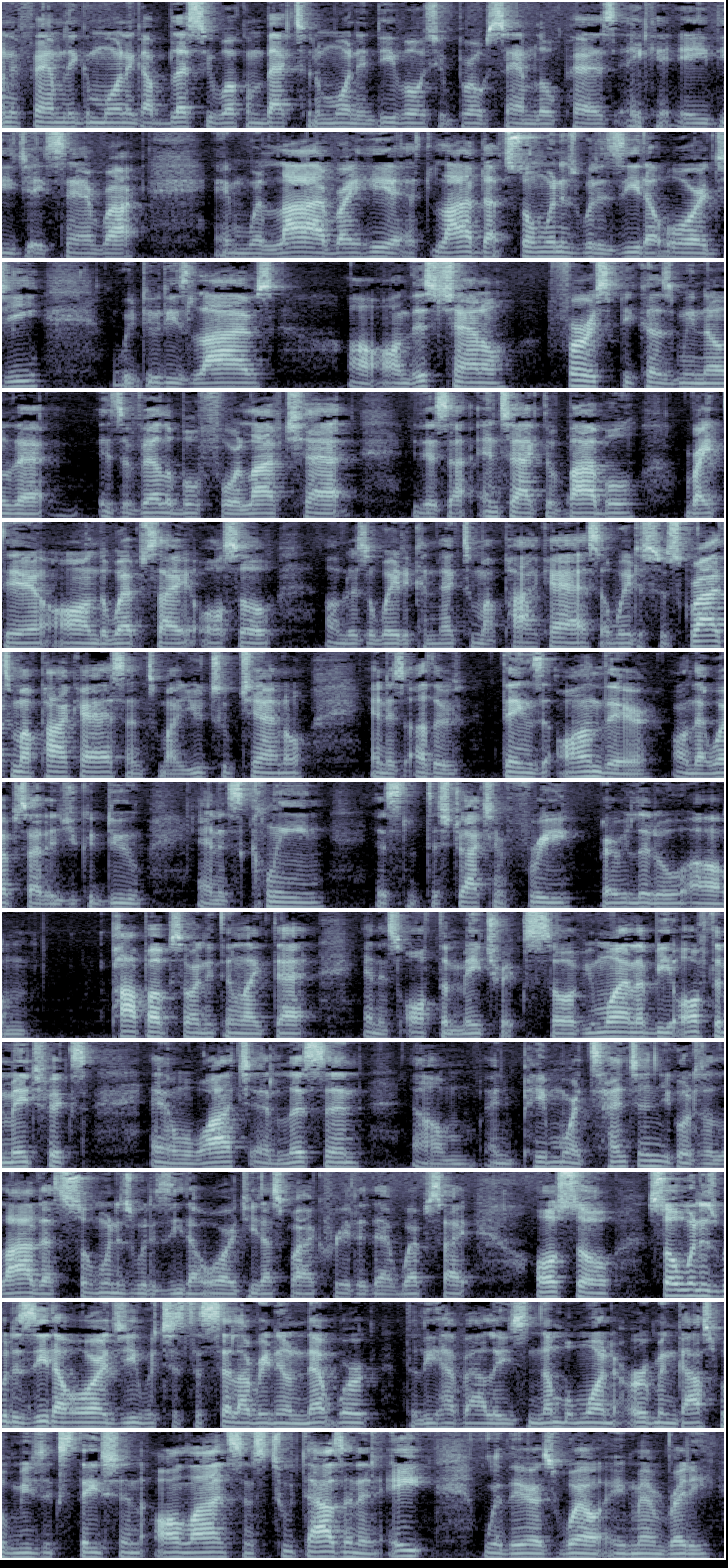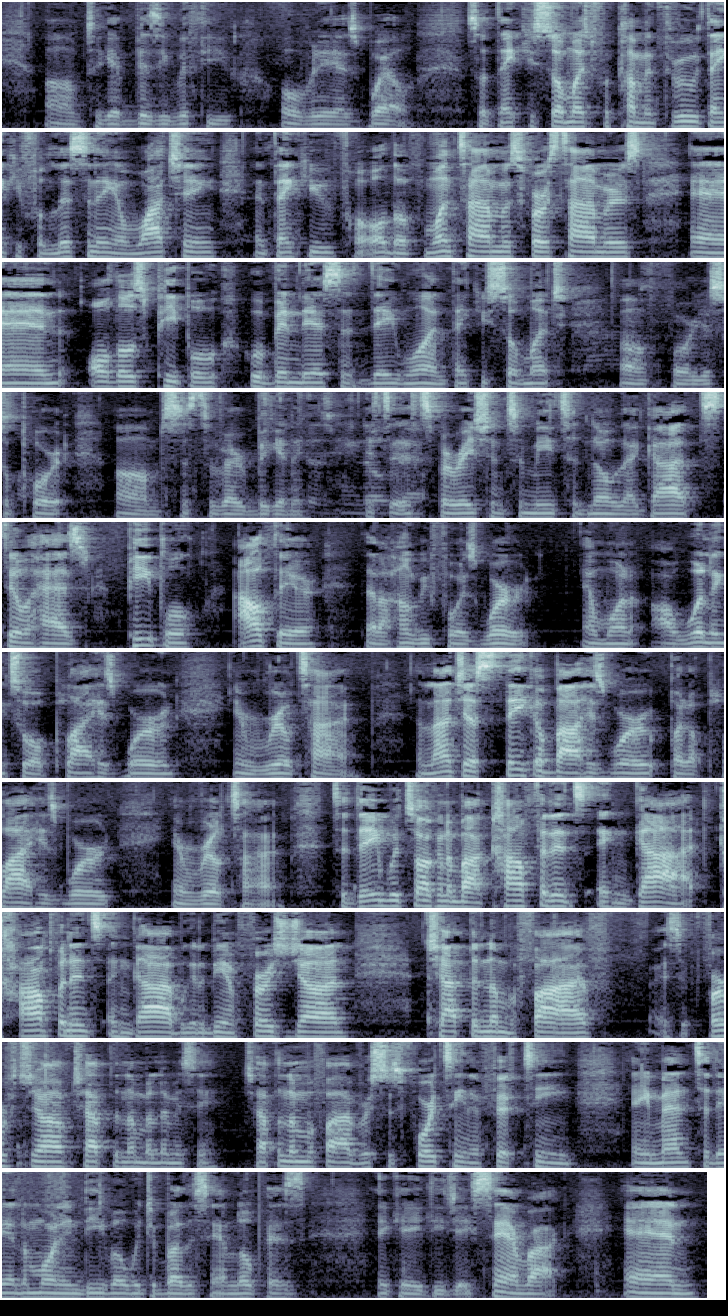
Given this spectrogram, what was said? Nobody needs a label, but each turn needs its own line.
morning, family. Good morning. God bless you. Welcome back to the Morning Devo. It's your bro, Sam Lopez, aka DJ Samrock. And we're live right here at live.soulwinnerswithaz.org. We do these lives uh, on this channel first because we know that it's available for live chat. There's an interactive Bible right there on the website. Also, um, there's a way to connect to my podcast, a way to subscribe to my podcast and to my YouTube channel. And there's other things on there on that website that you could do. And it's clean, it's distraction free, very little um, pop ups or anything like that. And it's off the matrix. So if you want to be off the matrix and watch and listen, um, and pay more attention, you go to the live. That's soulwinnerswithaz.org. That's why I created that website. Also, soulwinnerswithaz.org, which is the Selah Radio Network, the Lehigh Valley's number one urban gospel music station online since 2008. We're there as well. Amen. Ready um, to get busy with you over there as well. So thank you so much for coming through. Thank you for listening and watching. And thank you for all the one timers, first timers, and all those people who've been there since day one. Thank you so much uh, for your support um, since the very beginning. It's an inspiration to me to know that God still has people out there that are hungry for His word and want, are willing to apply His word in real time. And not just think about His word, but apply His word in real time. Today we're talking about confidence in God. Confidence in God. We're going to be in First John chapter number 5. Is it First John chapter number, let me see. Chapter number 5 verses 14 and 15. Amen. Today in the morning Devo with your brother Sam Lopez aka DJ Samrock. And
